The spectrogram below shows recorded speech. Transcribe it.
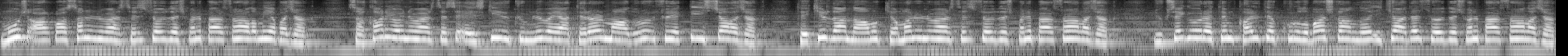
Muş Alparslan Üniversitesi sözleşmeli personel alımı yapacak. Sakarya Üniversitesi eski hükümlü veya terör mağduru sürekli işçi alacak. Tekirdağ Namık Kemal Üniversitesi sözleşmeli personel alacak. Yüksek Öğretim Kalite Kurulu Başkanlığı 2 adet sözleşmeli personel alacak.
